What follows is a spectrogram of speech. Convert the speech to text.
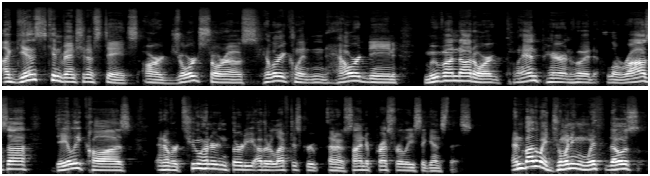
Against Convention of States are George Soros, Hillary Clinton, Howard Dean, MoveOn.org, Planned Parenthood, La Raza, Daily Kos, and over 230 other leftist groups that have signed a press release against this. And by the way, joining with those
